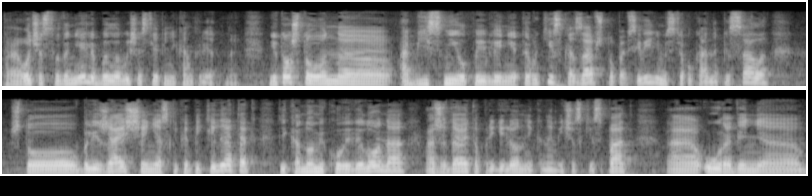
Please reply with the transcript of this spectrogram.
Пророчество Даниэля было в высшей степени конкретное. Не то, что он э, объяснил появление этой руки, сказав, что, по всей видимости, рука написала, что в ближайшие несколько пятилеток экономику Вавилона ожидает определенный экономический спад, э, уровень э,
